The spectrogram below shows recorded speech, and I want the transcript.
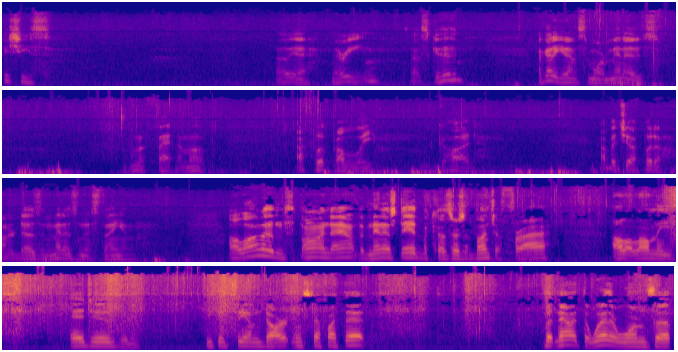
Fishies. Oh yeah, they're eating. That's good. I gotta get them some more minnows. I'm gonna fatten them up. I put probably, God, I bet you I put a hundred dozen minnows in this thing and a lot of them spawned out, the minnows did, because there's a bunch of fry all along these edges and you can see them dart and stuff like that. But now that the weather warms up,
